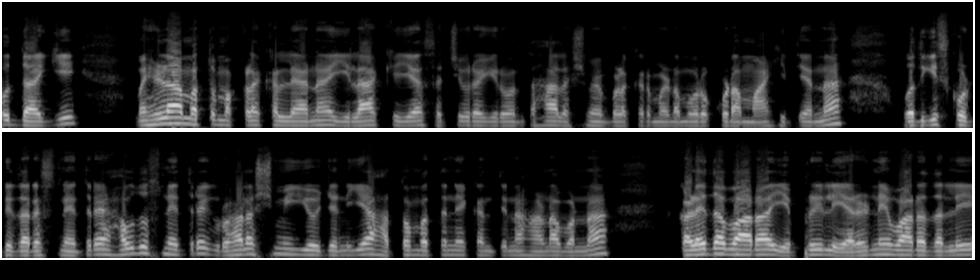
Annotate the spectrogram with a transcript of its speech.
ಖುದ್ದಾಗಿ ಮಹಿಳಾ ಮತ್ತು ಮಕ್ಕಳ ಕಲ್ಯಾಣ ಇಲಾಖೆಯ ಸಚಿವರಾಗಿರುವಂತಹ ಲಕ್ಷ್ಮೀ ಬಳಕರ್ ಮೇಡಮ್ ಅವರು ಕೂಡ ಮಾಹಿತಿಯನ್ನ ಒದಗಿಸಿಕೊಟ್ಟಿದ್ದಾರೆ. ಸ್ನೇಹಿತರೆ, ಹೌದು ಸ್ನೇಹಿತರೆ, ಗೃಹಲಕ್ಷ್ಮಿ ಯೋಜನೆಯ ಹತ್ತೊಂಬತ್ತನೇ ಕಂತಿನ ಹಣವನ್ನ ಕಳೆದ ವಾರ ಏಪ್ರಿಲ್ ಎರಡನೇ ವಾರದಲ್ಲಿ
